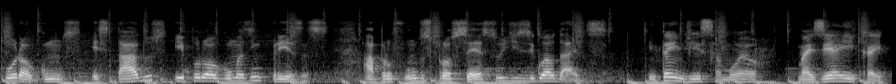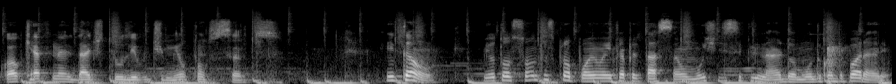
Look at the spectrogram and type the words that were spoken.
por alguns estados e por algumas empresas aprofunda os processos de desigualdades. Entendi, Samuel. Mas e aí, Kai, qual que é a finalidade do livro de Milton Santos? Então, Milton Santos propõe uma interpretação multidisciplinar do mundo contemporâneo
